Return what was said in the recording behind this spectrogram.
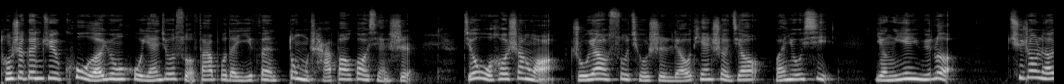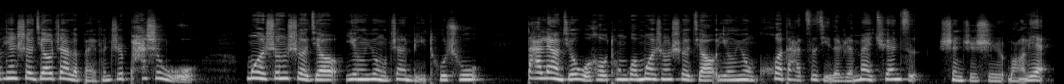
同时，根据酷鹅用户研究所发布的一份洞察报告显示，九五后上网主要诉求是聊天、社交、玩游戏、影音娱乐。其中聊天社交占了百分之八十五，陌生社交应用占比突出。大量九五后通过陌生社交应用扩大自己的人脉圈子，甚至是网恋。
